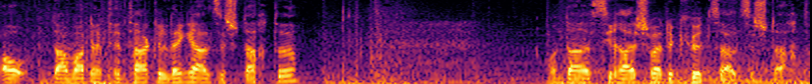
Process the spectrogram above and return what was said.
Oh, da war der Tentakel länger als ich dachte. Und da ist die Reichweite kürzer als ich dachte.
